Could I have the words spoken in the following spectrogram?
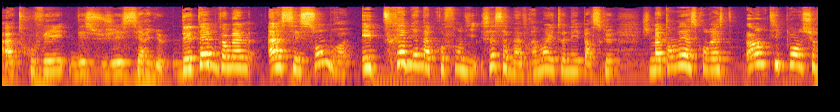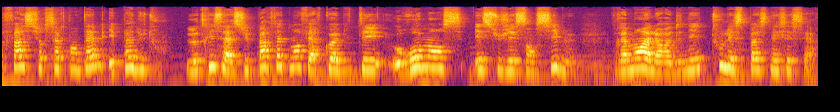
à trouver des sujets sérieux. Des thèmes quand même assez sombres et très bien approfondis. Ça ça m'a vraiment étonné parce que je m'attendais à ce qu'on reste un petit peu en surface sur certains thèmes et pas du tout. L'autrice a su parfaitement faire cohabiter romance et sujets sensibles, Vraiment, elle leur a donné tout l'espace nécessaire.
